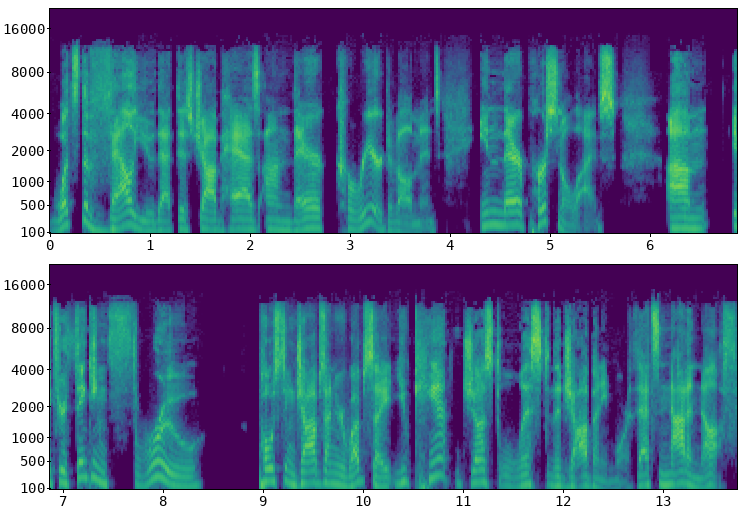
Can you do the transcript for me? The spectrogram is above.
what's the value that this job has on their career development in their personal lives um, if you're thinking through posting jobs on your website, you can't just list the job anymore. That's not enough.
